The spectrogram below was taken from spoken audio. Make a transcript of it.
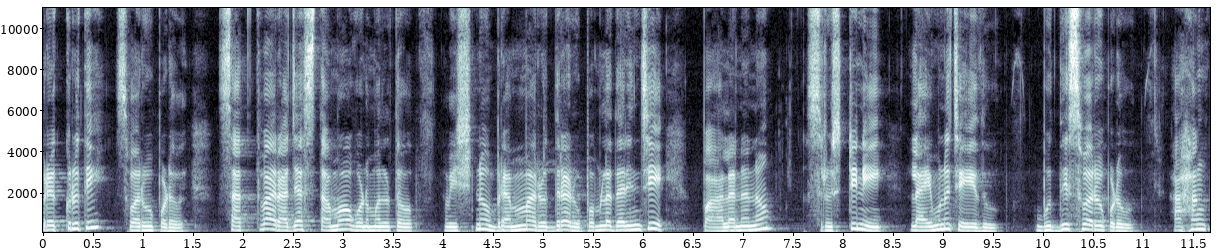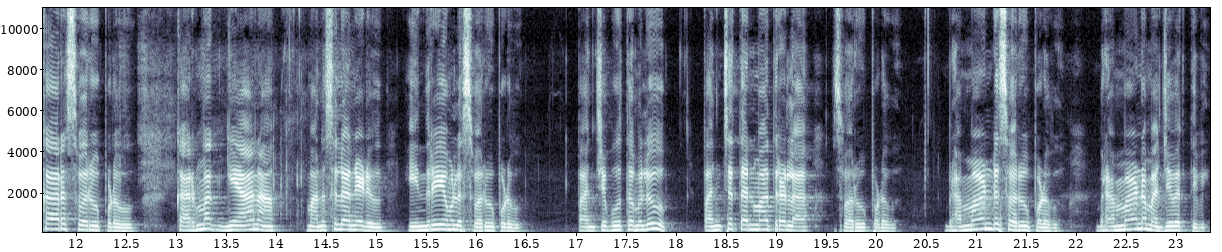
ప్రకృతి స్వరూపుడవు. సత్వ రజస్తమో గుణములతో విష్ణు బ్రహ్మ రుద్ర రూపములు ధరించి పాలనను సృష్టిని లయమును చేయదు బుద్ధి స్వరూపుడవు అహంకార స్వరూపుడవు. కర్మ జ్ఞాన మనసులనెడు ఇంద్రియముల స్వరూపుడవు. పంచభూతములు పంచతన్మాత్రల స్వరూపుడవు. బ్రహ్మాండ స్వరూపుడవు బ్రహ్మాండ మధ్యవర్తివి.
